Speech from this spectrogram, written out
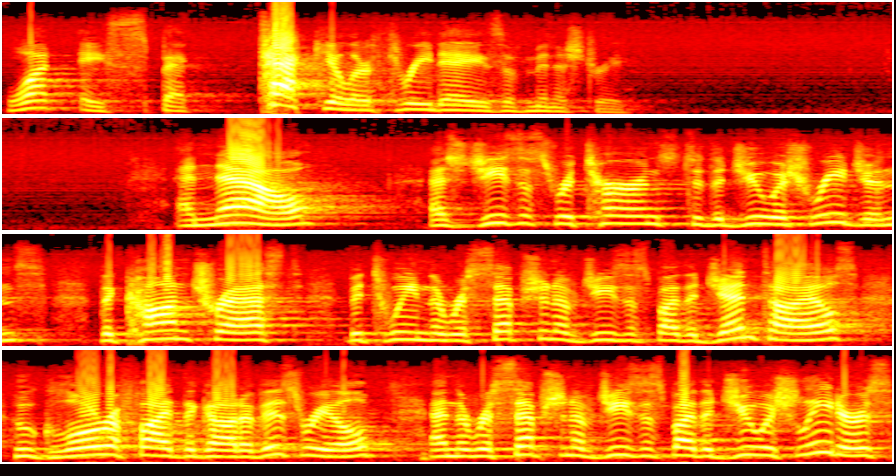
What a spectacular three days of ministry. And now, as Jesus returns to the Jewish regions, the contrast between the reception of Jesus by the Gentiles, who glorified the God of Israel, and the reception of Jesus by the Jewish leaders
